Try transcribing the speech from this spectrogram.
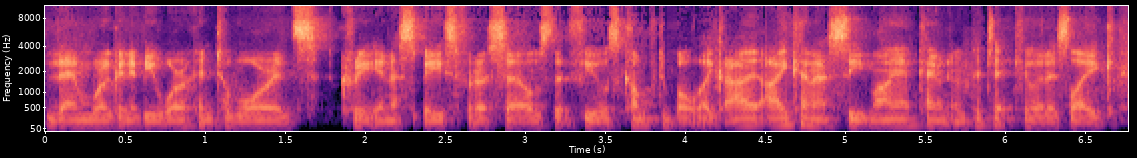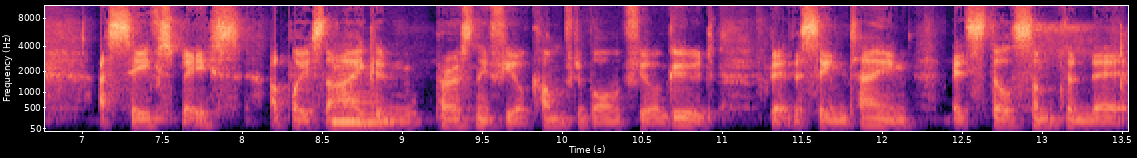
then we're going to be working towards creating a space for ourselves that feels comfortable. Like I, I kind of see my account in particular as like a safe space, a place that mm. I can personally feel comfortable and feel good. But at the same time, it's still something that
